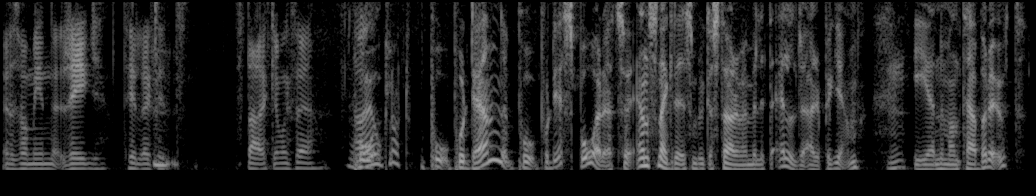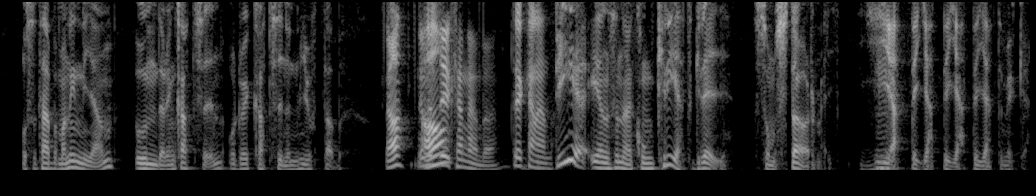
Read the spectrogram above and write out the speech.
Eller så var min rigg tillräckligt Mm. Stark kan man säga. Ja, det är oklart. På, på, den, på, på det spåret, så en sån här grej som brukar störa mig med lite äldre RPG'n, Mm. är när man tabbar ut, och så tabbar man in igen, under en cutscene, och då är cutscenen mutad. Ja, ja, Ja. men det kan hända. Det kan hända. Det är en sån här konkret grej som stör mig. Jätte, jätte, jätte, jättemycket.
